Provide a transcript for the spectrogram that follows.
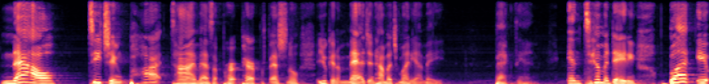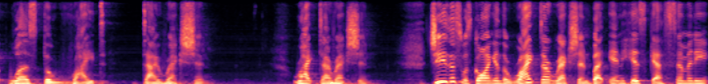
now teaching part time as a paraprofessional. You can imagine how much money I made back then. Intimidating, but it was the right direction. Right direction. Jesus was going in the right direction, but in his Gethsemane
